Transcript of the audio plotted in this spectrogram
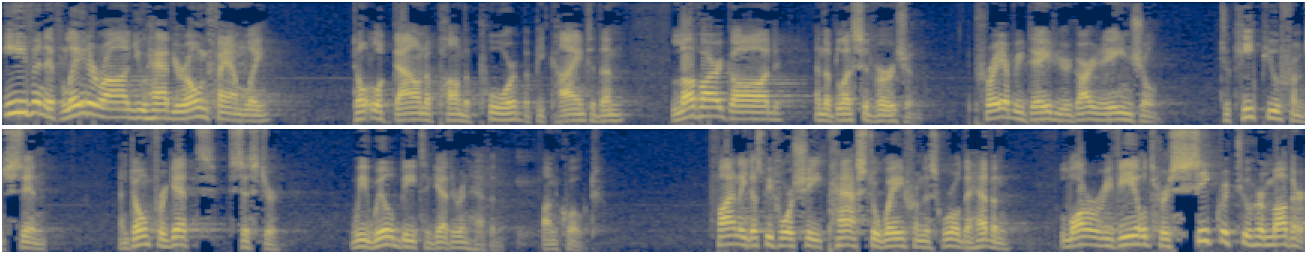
Even if later on you have your own family, don't look down upon the poor, but be kind to them. Love our God and the Blessed Virgin. Pray every day to your guardian angel to keep you from sin. And don't forget, sister, we will be together in heaven. Unquote. Finally, just before she passed away from this world to heaven, Laura revealed her secret to her mother.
